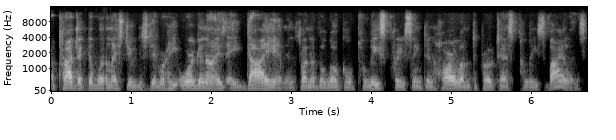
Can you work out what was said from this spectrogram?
a, project that one of my students did where he organized a die-in in front of the local police precinct in Harlem to protest police violence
